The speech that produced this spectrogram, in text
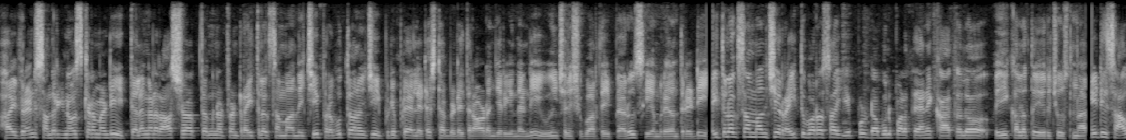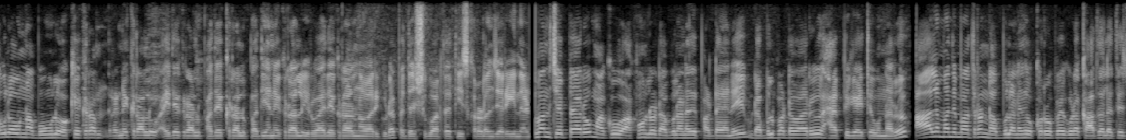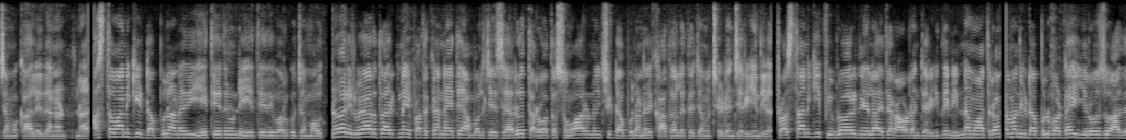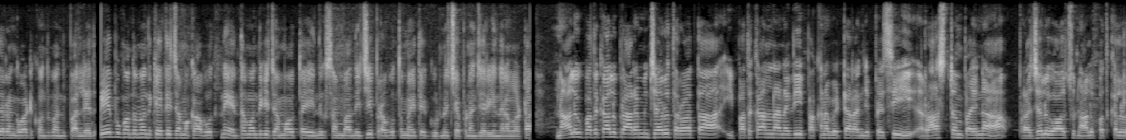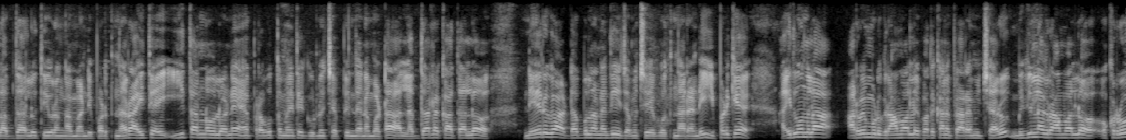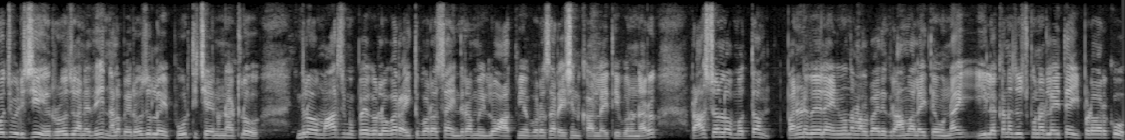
Hi friends అందరికీ నమస్కారం అండి. తెలంగాణ రాష్ట్ర వ్యాప్తంగా ఉన్నటువంటి రైతులకు సంబంధించి ప్రభుత్వం నుంచి ఇప్పుడిప్పుడే లేటెస్ట్ అప్డేట్ అయితే రావడం జరిగిందండి. ఊహించని శుభార్త చెప్పారు సీఎం రేవంత్ రెడ్డి. రైతులకు సంబంధించి రైతు భరోసా ఎప్పుడు డబ్బులు పడతాయని ఖాతాలో వెయ్యి కళ్ళతో ఎదురు చూస్తున్నారు. నేటి సాగులో ఉన్న భూములు ఒక ఎకరం రెండు ఎకరాలు ఐదు ఎకరాలు పది ఎకరాలు పదిహేను ఎకరాలు ఇరవై ఐదు ఎకరాలు ఉన్న వారికి కూడా పెద్ద శుభార్త తీసుకురావడం జరిగిందండి. కొంతమంది చెప్పారు మాకు అకౌంట్లో డబ్బులు అనేది పడ్డాయని. డబ్బులు పడ్డవారు హ్యాపీగా అయితే ఉన్నారు. చాలా మంది మాత్రం డబ్బులు అనేది ఒక్క రూపాయి కూడా ఖాతాలో అయితే జమ కాలేదు అని అంటున్నారు. వాస్తవానికి డబ్బులు అనేది ఏ తేదీ నుండి ఏ తేదీ వరకు జమ అవుతుంది? జనవరి ఇరవై ఆరు తారీఖున ఈ పథకాన్ని అయితే అమలు చేశారు. తర్వాత సోమవారం నుంచి డబ్బులు అనేది ఖాతాలో అయితే జమ చేయడం జరిగింది. ప్రస్తుతానికి ఫిబ్రవరి నెల అయితే రావడం జరిగింది. నిన్న మాత్రం కొంతమందికి డబ్బులు పడ్డాయి. ఈ రోజు ఆదివారం కాబట్టి కొంతమంది పర్లేదు రేపు కొంతమందికి అయితే జమ కాబోతుంది. ఎంతమందికి జమ అవుతాయి? ఎందుకు సంబంధించి ప్రభుత్వం అయితే గుడ్ను చెప్పడం జరిగింది అనమాట నాలుగు పథకాలు ప్రారంభించారు. తర్వాత ఈ పథకాలను అనేది పక్కన పెట్టారని చెప్పేసి రాష్ట్రం పైన ప్రజలు కావచ్చు నాలుగు పథకాల లబ్ధారులు తీవ్రంగా మండిపడుతున్నారు. అయితే ఈ తరుణంలోనే ప్రభుత్వం అయితే గుడ్ను చెప్పిందనమాట లబ్ధారుల ఖాతాల్లో నేరుగా డబ్బులు అనేది జమ చేయబోతున్నారండి. ఇప్పటికే ఐదు వందల అరవై మూడు గ్రామాల్లో ఈ పథకాన్ని ప్రారంభించారు. మిగిలిన గ్రామాల్లో ఒక రోజు విడిచి రోజు అనేది నలభై రోజుల్లో ఈ పూర్తి చేయనున్నట్లు ఇందులో మార్చి ముప్పై ఒకటిలోగా రైతు భరోసా ఇందిరమ్మ ఆత్మీయ భరోసా రేషన్ కార్డులు అయితే ఇవ్వనున్నారు. రాష్ట్రంలో మొత్తం పన్నెండు వేల ఎనిమిది వందల నలభై ఐదు గ్రామాలు అయితే ఉన్నాయి. ఈ లెక్కన చూసుకున్నట్లయితే ఇప్పటి వరకు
